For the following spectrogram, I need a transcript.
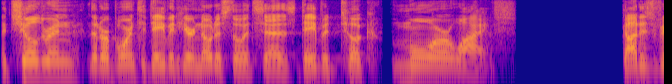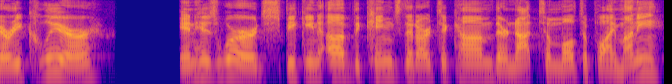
The children that are born to David here, notice though it says David took more wives. God is very clear in his word, speaking of the kings that are to come. They're not to multiply money,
